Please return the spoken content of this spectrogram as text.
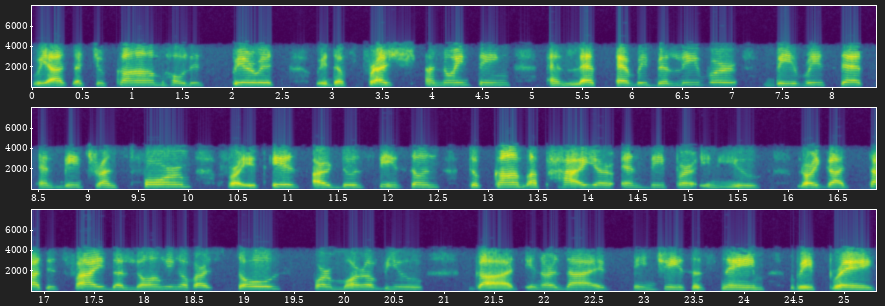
We ask that you come, Holy Spirit, with a fresh anointing and let every believer be reset and be transformed, for it is our due season to come up higher and deeper in you. Lord God, satisfy the longing of our souls for more of you, God, in our lives. In Jesus' name, we pray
